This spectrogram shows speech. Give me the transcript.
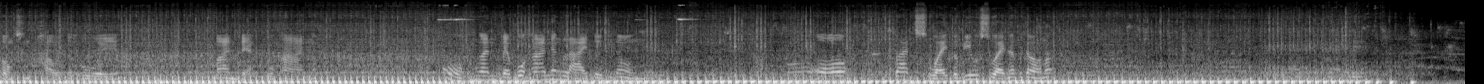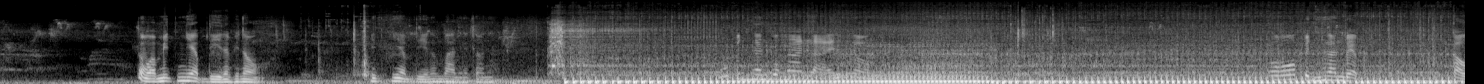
ของชนเผ่าตะโอยบ้านแบบโบราณเนาะโอ้เงินแบบโบราณยังหลายตัวพี่น้องโอ้โอ้บ้านสวยตัววิวสวยนะพี่น้องเนาะแต่ว่ามิดเงียบดีนะพี่น้องมิดเงียบดีนะบ้านกับเจ้าเนี่ยโอ้เป็นเงินโบราณหลายนะพี่น้อง โอ้เป็นเงินแบบเก่า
